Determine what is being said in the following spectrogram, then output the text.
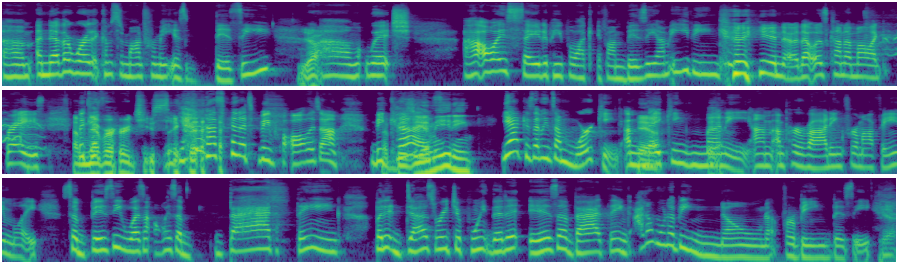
Um, another word that comes to mind for me is busy. Yeah. Um, which I always say to people like, if I'm busy, I'm eating. you know, that was kind of my like phrase. I've because- never heard you say yeah, that. I say that to people all the time I'm because busy, I'm eating. yeah, because that means I'm working, I'm Yeah. making money, I'm, I'm providing for my family. So busy wasn't always a bad thing, but it does reach a point that it is a bad thing. I don't want to be known for being busy. Yeah.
